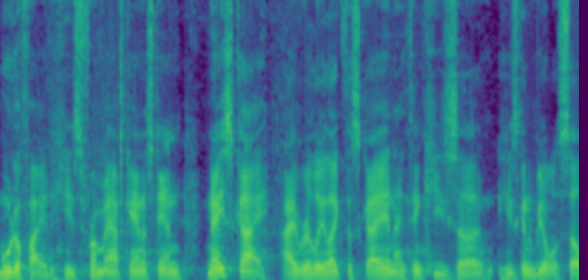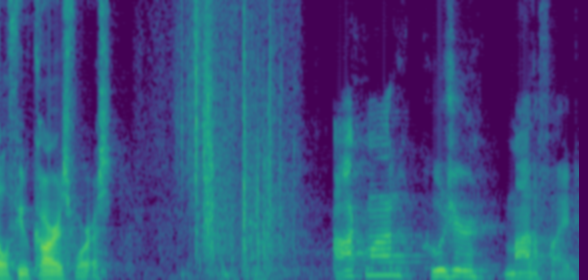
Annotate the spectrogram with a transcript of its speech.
Modified. He's from Afghanistan. Nice guy. I really like this guy, and I think he's uh, he's going to be able to sell a few cars for us. Ahmad Hoosier Modified.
